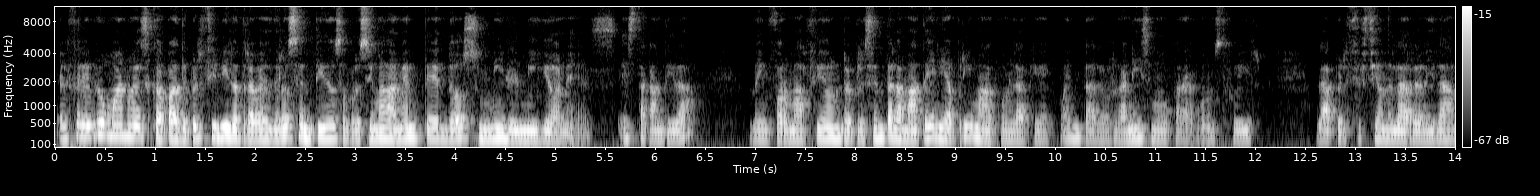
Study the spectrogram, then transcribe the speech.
el cerebro humano es capaz de percibir a través de los sentidos aproximadamente 2.000 millones. Esta cantidad de información representa la materia prima con la que cuenta el organismo para construir la percepción de la realidad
